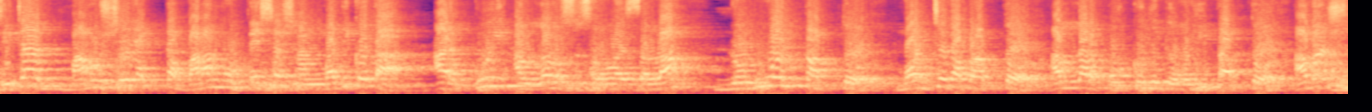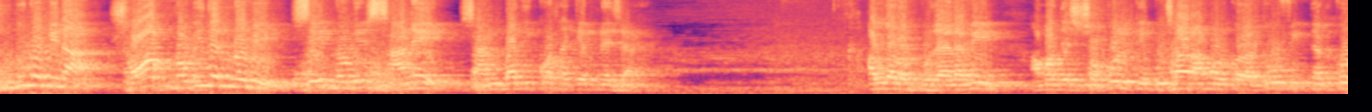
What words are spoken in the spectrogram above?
যেটা মানুষের একটা বানানো পেশা সাংবাদিকতা, আর দুই আল্লাহ রসুল সাল্লাম নবুয়ত প্রাপ্ত মর্যাদা প্রাপ্ত আল্লাহর পক্ষ থেকে অধিপ্রাপ্ত আবার শুধু নবী না, সব নবীদের নবী, সেই নবীর সানে সাংবাদিক কথা কেমনে যায়? আল্লাহ রব্বুল আলমী আমাদের সকলকে বুঝার আমল করা তৌফিক দান করুন।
